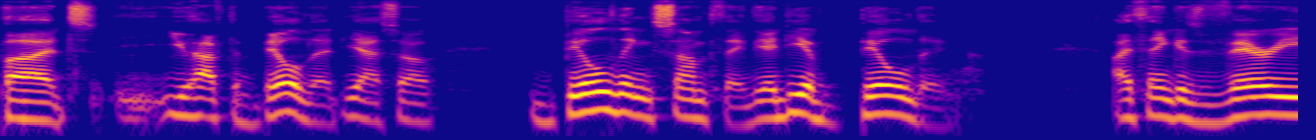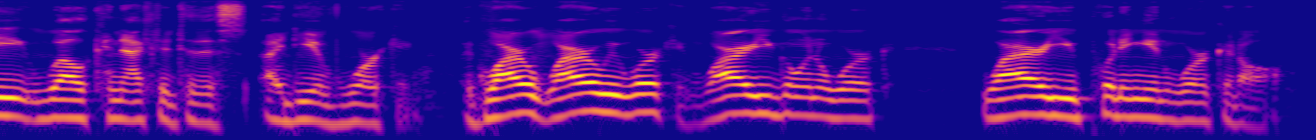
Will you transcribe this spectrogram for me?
but you have to build it. Yeah. So building something, the idea of building, I think, is very well connected to this idea of working. Like, why why are we working? Why are you going to work? Why are you putting in work at all?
